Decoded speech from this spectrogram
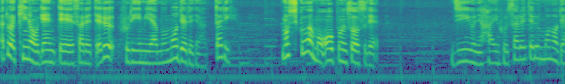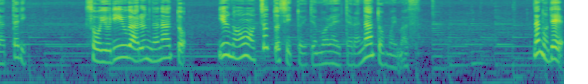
あとは機能限定されてるフリーミアムモデルであったりもしくはもうオープンソースで自由に配布されてるものであったりそういう理由があるんだなというのをちょっと知っといてもらえたらなと思います。なので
